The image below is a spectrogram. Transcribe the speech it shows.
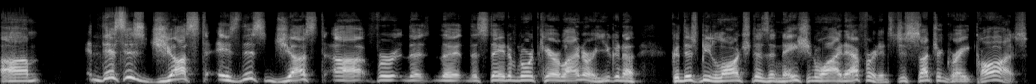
Um, this is just is this just uh for the the the state of North Carolina or are you going to could this be launched as a nationwide effort it's just such a great cause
